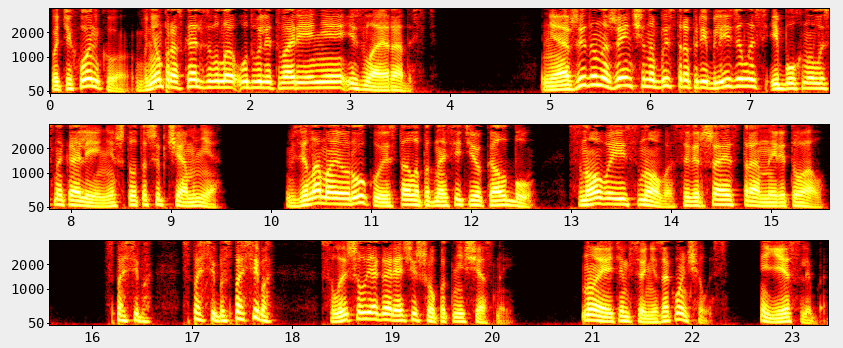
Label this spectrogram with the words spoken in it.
Потихоньку в нем проскальзывало удовлетворение и злая радость. Неожиданно женщина быстро приблизилась и бухнулась на колени, что-то шепча мне. Взяла мою руку и стала подносить ее к колбу, снова и снова, совершая странный ритуал. «Спасибо, спасибо, спасибо!» Слышал я горячий шепот несчастный. Но этим все не закончилось. Если бы.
